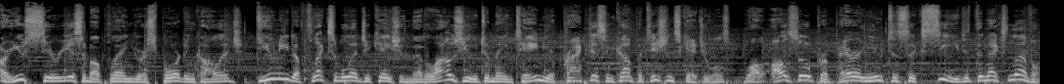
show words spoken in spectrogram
Are you serious about playing your sport in college? Do you need a flexible education that allows you to maintain your practice and competition schedules while also preparing you to succeed at the next level?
